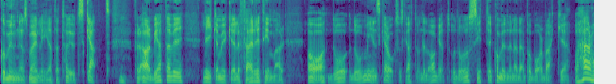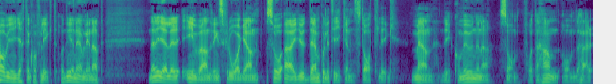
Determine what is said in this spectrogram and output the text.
kommunens möjlighet att ta ut skatt. Mm. För arbetar vi lika mycket eller färre timmar, ja, då, då minskar också skatteunderlaget och då sitter kommunerna där på bar backe. Och här har vi en jättekonflikt och det är nämligen att när det gäller invandringsfrågan så är ju den politiken statlig. Men det är kommunerna som får ta hand om det här.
